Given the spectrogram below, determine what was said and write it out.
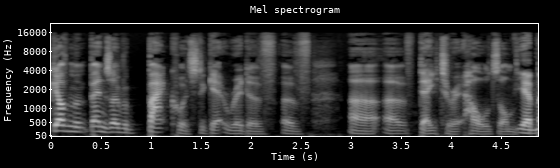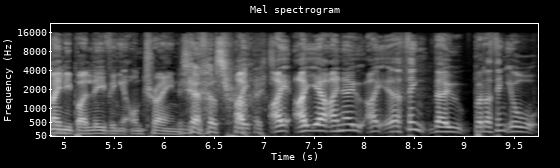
government bends over backwards to get rid of of uh, of data it holds on. Yeah, mainly by leaving it on trains. Yeah, that's right. I, I, I yeah, I know. I, I think though, but I think you're.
